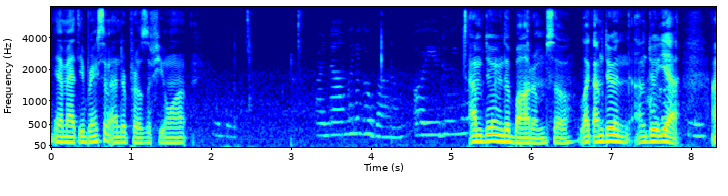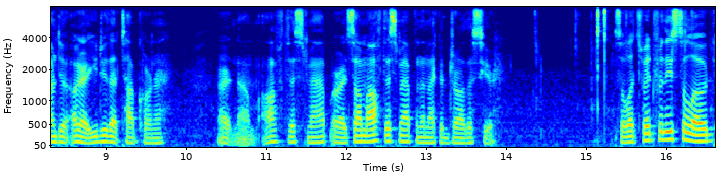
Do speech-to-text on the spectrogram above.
Yeah, Matthew, bring some ender pearls if you want. I'm doing the bottom, so like I'm doing I'm doing yeah, I'm doing okay. You do that top corner. Alright, now I'm off this map. Alright, so I'm off this map and then I could draw this here. So let's wait for these to load.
